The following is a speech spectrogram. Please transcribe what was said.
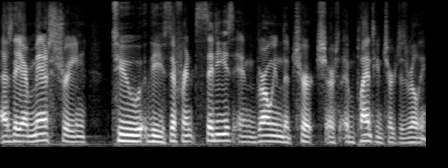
as they are ministering to these different cities and growing the church, or and planting churches, really.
